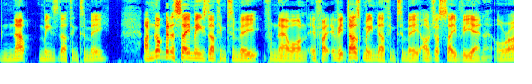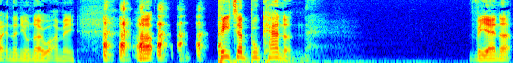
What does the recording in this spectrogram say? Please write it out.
nope, means nothing to me. I'm not going to say means nothing to me from now on. If I, if it does mean nothing to me, I'll just say Vienna, all right, and then you'll know what I mean. Uh, Peter Buchanan, Vienna,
